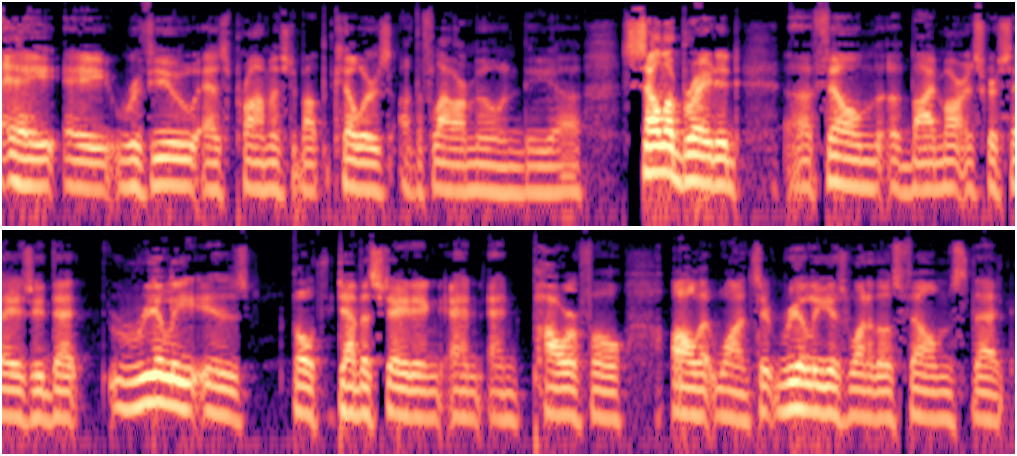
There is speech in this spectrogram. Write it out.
a a review as promised about the Killers of the Flower Moon, the uh, celebrated uh, film by Martin Scorsese that really is both devastating and and powerful all at once. It really is one of those films that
